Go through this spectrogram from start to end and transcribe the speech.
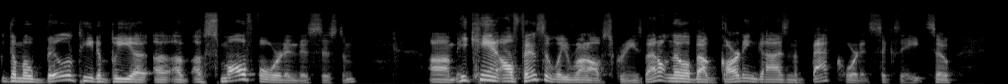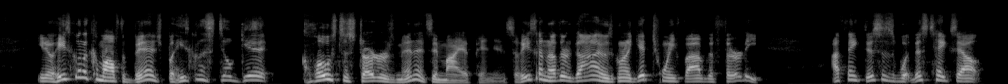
the mobility to be a, a, a small forward in this system. Um, he can offensively run off screens, but I don't know about guarding guys in the backcourt at six eight. So, you know, he's going to come off the bench, but he's going to still get close to starters minutes, in my opinion. So he's another guy who's going to get 25 to 30. I think this is what this takes out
